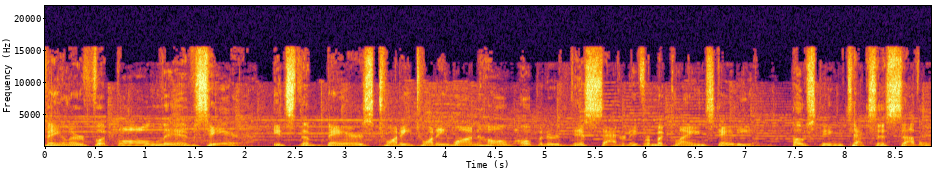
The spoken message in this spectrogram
Baylor football lives here. It's the Bears 2021 home opener this Saturday from McLane Stadium, hosting Texas Southern.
